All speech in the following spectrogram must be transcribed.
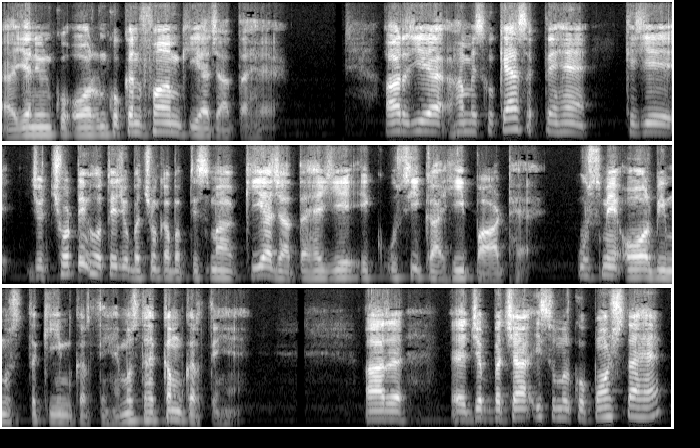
यानी उनको और उनको कंफर्म किया जाता है। और ये हम इसको कह सकते हैं कि ये जो छोटे होते जो बच्चों का बपतिस्मा किया जाता है, ये एक उसी का ही पार्ट है। उसमें और भी मुस्तकीम करते हैं मुस्तहकम करते हैं। और जब बच्चा इस उम्र को पहुँचता है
